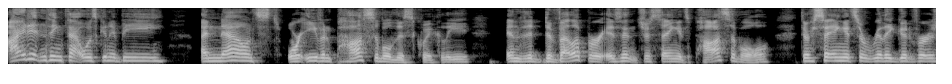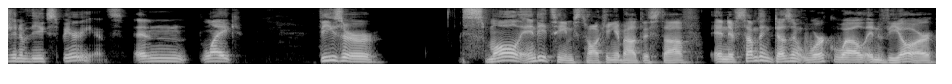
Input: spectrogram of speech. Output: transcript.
I didn't think that was going to be announced or even possible this quickly. And the developer isn't just saying it's possible, they're saying it's a really good version of the experience. And like, these are small indie teams talking about this stuff and if something doesn't work well in VR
